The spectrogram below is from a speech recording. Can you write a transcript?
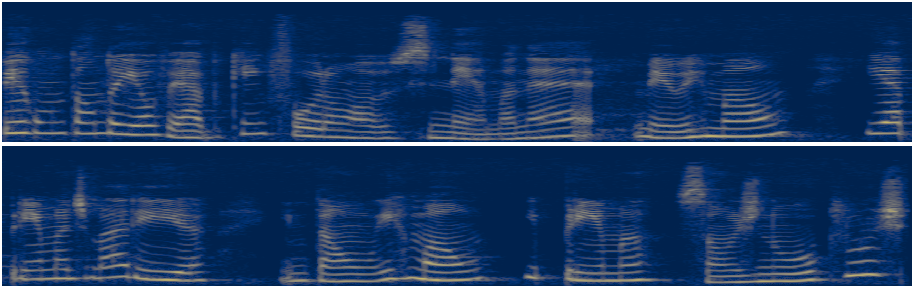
perguntando aí ao verbo: quem foram ao cinema, né? Meu irmão e a prima de Maria. Então, irmão e prima são os núcleos.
